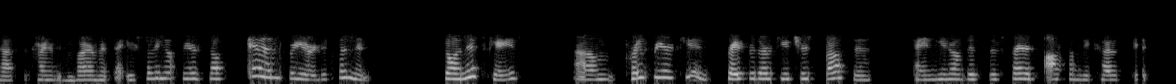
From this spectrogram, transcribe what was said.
That's the kind of environment that you're setting up for yourself and for your descendants. So in this case, um, pray for your kids, pray for their future spouses, and you know this this prayer is awesome because it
